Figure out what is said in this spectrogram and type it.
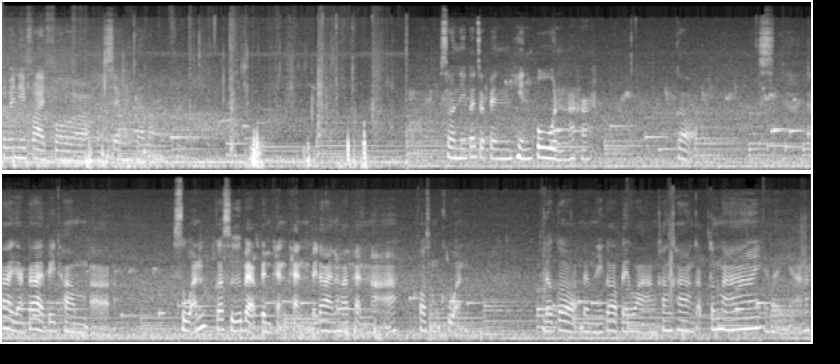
75 for uh, 7 gallon โซนนี้ก็จะเป็นหินปูนนะคะ ก็ถ้าอยากได้ไปทำสวนก็ซื้อแบบเป็นแผ่นๆไปได้นะคะ แผ่นหนาพอสมควร แล้วก็แบบนี้ก็ไปวางข้างๆกับต้นไม้อะไรอย่างเงี้ยนะ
